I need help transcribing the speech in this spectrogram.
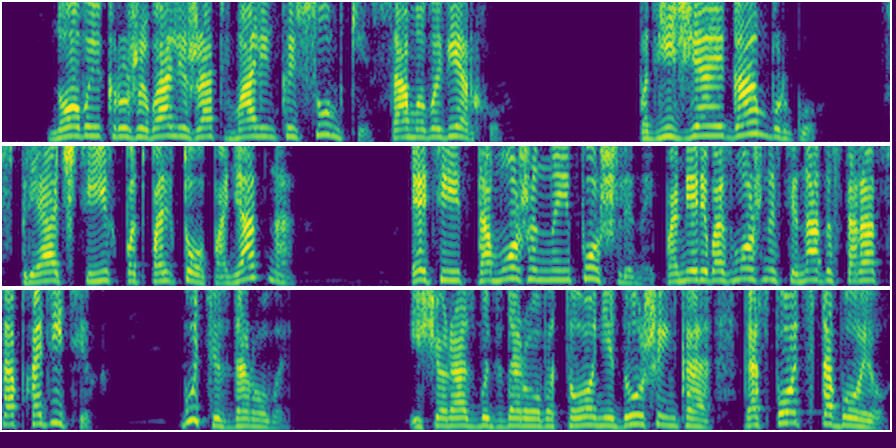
— «новые кружева лежат в маленькой сумке с самого верху. Подъезжая к Гамбургу, спрячьте их под пальто, понятно? Эти таможенные пошлины, по мере возможности надо стараться обходить их. Будьте здоровы!» Еще раз будь здорова, Тони, душенька, Господь с тобою.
